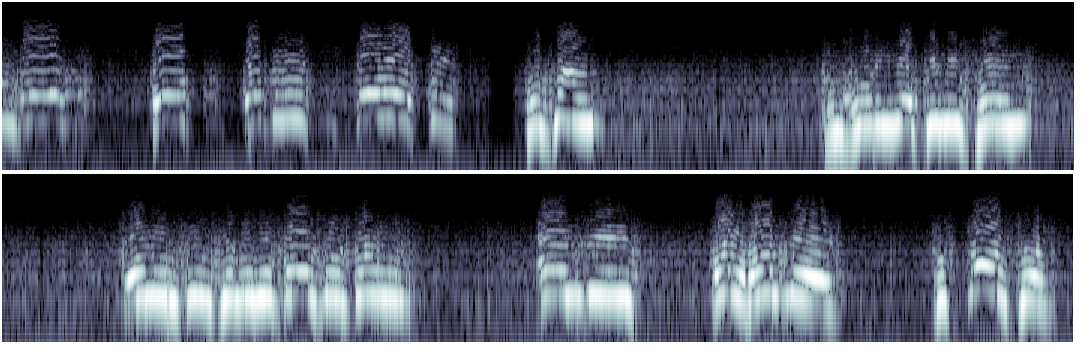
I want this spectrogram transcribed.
alanda çok ve büyük işler yaptık. Bugün Cumhuriyetimizin 10. yılını doldurduk. En büyük bayramdır. Kutlu.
